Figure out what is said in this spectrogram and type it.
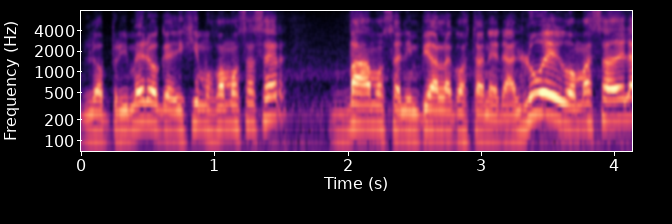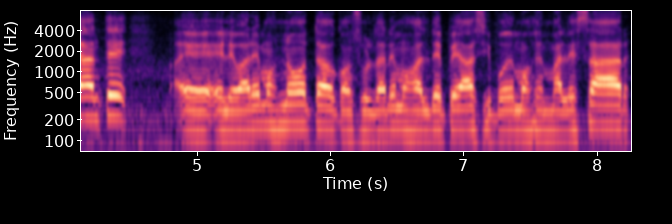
lo primero que dijimos vamos a hacer vamos a limpiar la costanera. Luego, más adelante, eh, elevaremos nota o consultaremos al DPA si podemos desmalezar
